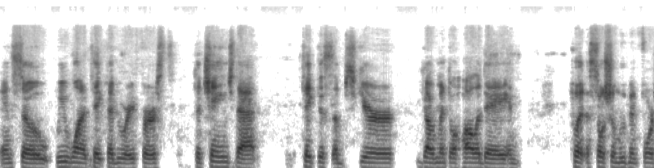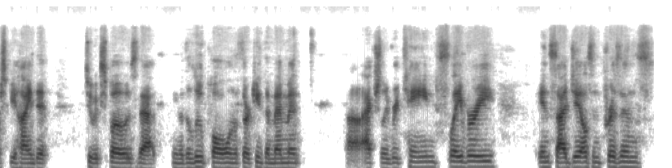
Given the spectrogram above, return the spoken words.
And so we want to take February 1st to change that, take this obscure governmental holiday and put a social movement force behind it to expose that you know the loophole in the 13th Amendment uh, actually retained slavery inside jails and prisons,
